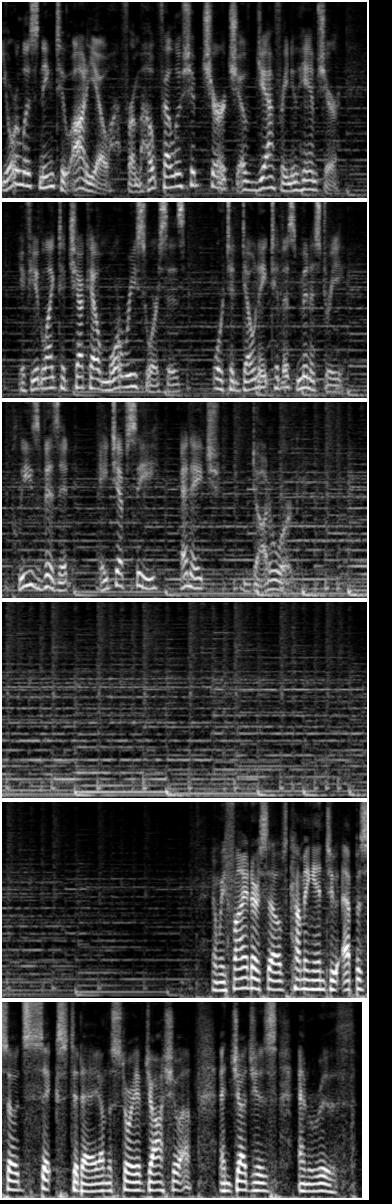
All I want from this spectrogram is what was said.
You're listening to audio from Hope Fellowship Church of Jaffrey, New Hampshire. If you'd like to check out more resources or to donate to this ministry, please visit hfcnh.org. And we find ourselves coming into episode six today on the story of Joshua and Judges and Ruth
